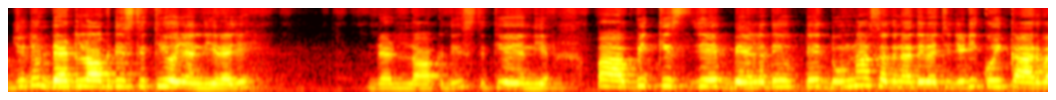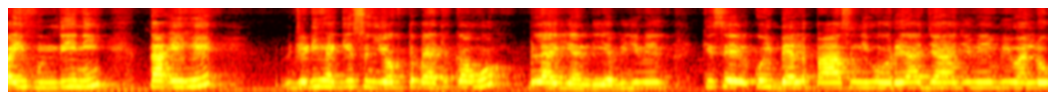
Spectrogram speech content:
ਜਦੋਂ ਡੈਡਲੌਕ ਦੀ ਸਥਿਤੀ ਹੋ ਜਾਂਦੀ ਹੈ ਰਾਜੇ, ਡੈਡਲੌਕ ਦੀ ਸਥਿਤੀ ਹੋ ਜਾਂਦੀ ਹੈ। ਭਾਵ ਵੀ ਕਿਸ ਜੇ ਬਿੱਲ ਦੇ ਉੱਤੇ ਦੋਨਾਂ ਸਦਨਾਂ ਦੇ ਵਿੱਚ ਜਿਹੜੀ ਕੋਈ ਕਾਰਵਾਈ ਹੁੰਦੀ ਨਹੀਂ, ਤਾਂ ਇਹ ਜਿਹੜੀ ਹੈਗੀ ਸੰਯੁਕਤ ਬੈਠਕ ਆ, ਉਹ ਬੁਲਾਈ ਜਾਂਦੀ ਹੈ ਵੀ ਜਿਵੇਂ ਕਿਸੇ ਕੋਈ ਬਿੱਲ ਪਾਸ ਨਹੀਂ ਹੋ ਰਿਹਾ ਜਾਂ ਜਿਵੇਂ ਵੀ ਮੰਨ ਲਓ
